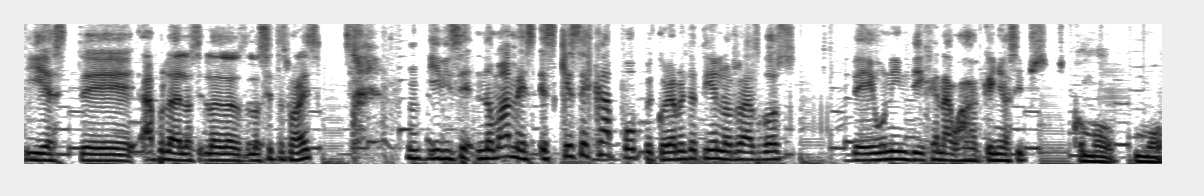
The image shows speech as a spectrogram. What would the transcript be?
y este, ah, pues la de los, la de los, los siete samuráis, y dice, no mames, es que ese capo peculiarmente tiene los rasgos de un indígena oaxaqueño, así pues, como, como,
